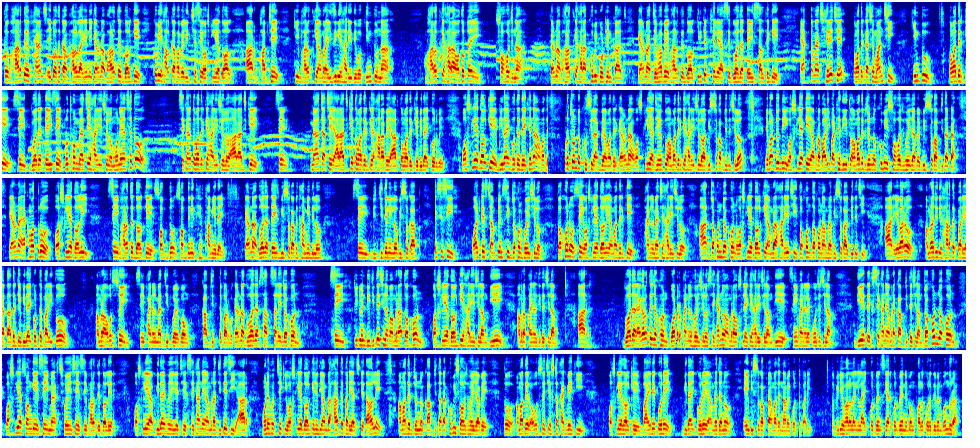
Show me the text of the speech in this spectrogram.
তো ভারতের ফ্যান্স এই কথাটা ভালো লাগেনি। কেননা, ভারতের দলকে খুবই হালকাভাবে লিখছে সেই অস্ট্রেলিয়া দল। আর ভাবছে কি, ভারতকে আমরা ইজিলি হারিয়ে দেবো। কিন্তু না। ভারতকে হারা অতটাই সহজ না। কেননা ভারতকে হারা খুবই কঠিন কাজ। কেননা যেভাবে ভারতের দল ক্রিকেট খেলে আসছে দু হাজার তেইশ সাল থেকে, একটা ম্যাচ হেরেছে তোমাদের কাছে মানছি, কিন্তু তোমাদেরকে সেই দু হাজার প্রথম ম্যাচে হারিয়েছিল, মনে আছে তো? সেখানে তোমাদেরকে হারিয়েছিল, আর আজকে সেই ম্যাচ আছে আর আজকে তোমাদেরকে হারাবে আর তোমাদেরকে বিদায় করবে। অস্ট্রেলিয়া দলকে বিদায় হতে দেখে না আমাদের প্রচণ্ড খুশি লাগবে আমাদের, কেননা অস্ট্রেলিয়া যেহেতু আমাদেরকে হারিয়েছিল আর বিশ্বকাপ জিতেছিল, এবার যদি অস্ট্রেলিয়াকে আমরা বাড়ি পাঠিয়ে দিই তো আমাদের জন্য খুবই সহজ হয়ে যাবে বিশ্বকাপ জেতাটা। কেননা একমাত্র অস্ট্রেলিয়া দলই সেই ভারতের দলকে সব দ- সব দিনই থে- থামিয়ে দেয়। কেননা দু বিশ্বকাপে থামিয়ে দিল, সেই জিতে নিল বিশ্বকাপ। আইসিসি ওয়ার্ল্ড টেস্ট চ্যাম্পিয়নশিপ যখন হয়েছিল, তখনও সেই অস্ট্রেলিয়া দলই আমাদেরকে ফাইনাল ম্যাচে হারিয়েছিল। আর যখন যখন অস্ট্রেলিয়া দলকে আমরা হারিয়েছি, তখন তখন আমরা বিশ্বকাপ জিতেছি। আর এবারও আমরা যদি হারাতে পারি আর তাদেরকে বিদায় করতে পারি, তো আমরা অবশ্যই সেই ফাইনাল ম্যাচ জিতবো এবং কাপ জিততে পারব। কেননা দু হাজার সাত সালে যখন সেই টি টোয়েন্টি জিতেছিলাম আমরা, তখন অস্ট্রেলিয়া দলকেই হারিয়েছিলাম দিয়েই আমরা ফাইনাল জিতেছিলাম। আর দু হাজার এগারোতে যখন কোয়ার্টার ফাইনাল হয়েছিল, সেখানেও আমরা অস্ট্রেলিয়াকে হারিয়েছিলাম, দিয়ে সেমিফাইনালে পৌঁছেছিলাম, দিয়ে সেখানে আমরা কাপ জিতেছিলাম। যখন যখন অস্ট্রেলিয়ার সঙ্গে সেই ম্যাচ হয়েছে, সেই ভারতীয় দলের অস্ট্রেলিয়া বিদায় হয়ে গেছে, সেখানে আমরা জিতেছি। আর মনে হচ্ছে কি, অস্ট্রেলিয়া দলকে যদি আমরা হারাতে পারি আজকে, তাহলে আমাদের জন্য কাপ জেতাটা খুবই সহজ হয়ে যাবে। তো আমাদের অবশ্যই চেষ্টা থাকবে কি, অস্ট্রেলিয়া দলকে বাইরে করে, বিদায় করে আমরা যেন এই বিশ্বকাপটা আমাদের নামে করতে পারি। তো ভিডিও ভালো লাগলে লাইক করবেন শেয়ার করবেন এবং ফলো করে দেবেন বন্ধুরা।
